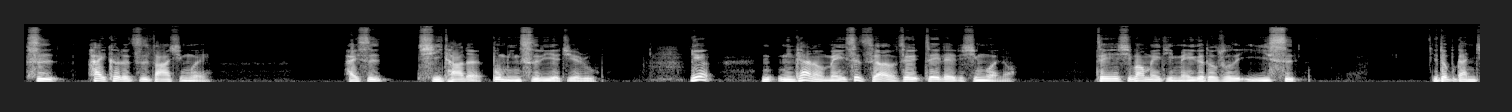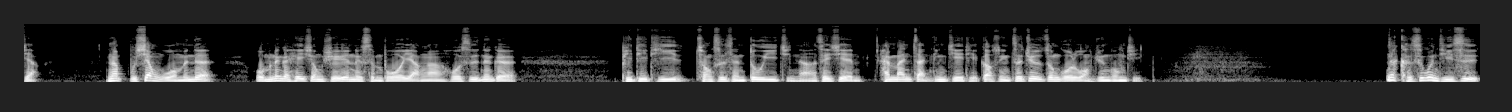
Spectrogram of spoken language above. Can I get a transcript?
是骇客的自发行为？还是其他的不明势力的介入，因为你你看哦，每一次只要有这这一类的新闻哦，这些西方媒体每一个都说是疑似，你都不敢讲。那不像我们的，我们那个黑熊学院的沈博洋啊，或是那个 PTT 创世神杜奕瑾啊，这些还蛮斩钉截铁告诉你，这就是中国的网军攻击。那可是问题是。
